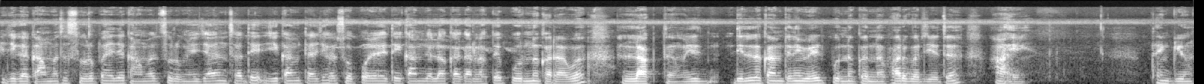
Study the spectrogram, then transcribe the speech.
हे जे काय कामाचं स्वरूप आहे ते कामाचं स्वरूप. म्हणजे ज्यानुसार ते जे काम त्याच्यावर सोपवलं आहे ते काम त्याला काय करावं लागतं पूर्ण करावं लागतं. म्हणजे दिलेलं काम त्याने वेळेत पूर्ण करणं फार गरजेचं आहे. Thank you.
